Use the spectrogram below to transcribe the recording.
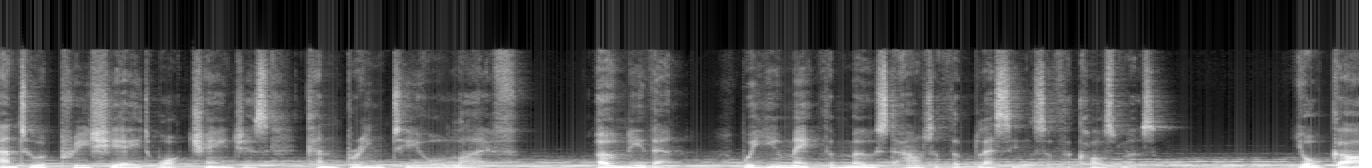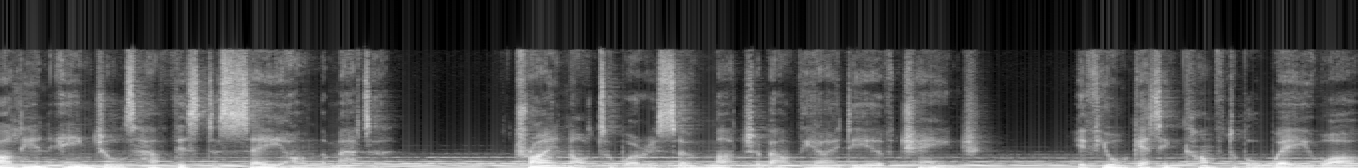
and to appreciate what changes can bring to your life. Only then will you make the most out of the blessings of the cosmos. Your guardian angels have this to say on the matter. Try not to worry so much about the idea of change. If you're getting comfortable where you are,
